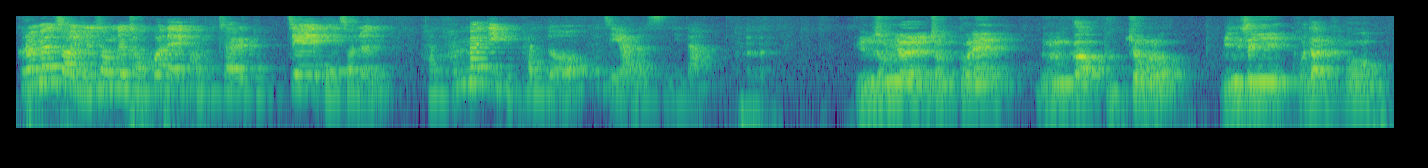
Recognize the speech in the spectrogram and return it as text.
그러면서 윤석열 정권의 검찰 독재에 대해서는 단 한마디 비판도 하지 않았습니다. 윤석열 정권의 무능과 폭정으로 민생이 고달프고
